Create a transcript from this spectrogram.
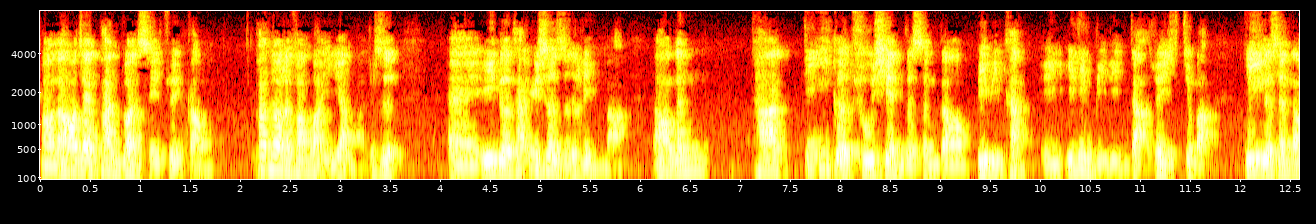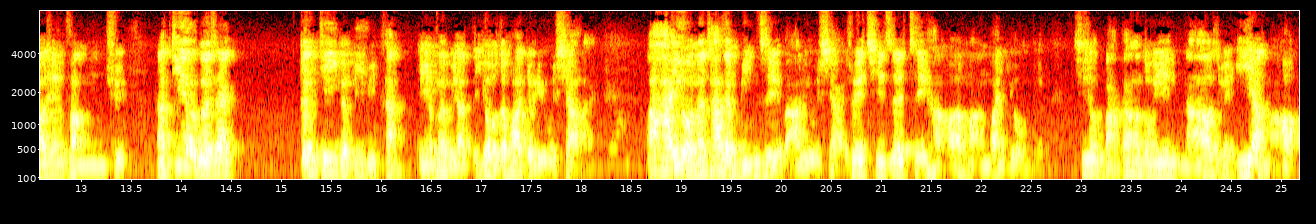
好，然后再判断谁最高。判断的方法一样啊，就是，呃，一个它预设值是零嘛，然后跟它第一个出现的身高比比看，一一定比零大，所以就把第一个身高先放进去。那第二个再跟第一个比比看，有没有比较有的话就留下来。啊，还有呢，它的名字也把它留下来。所以其实这一行好像蛮万用的。其实把刚刚东西拿到这边一样嘛，哈。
